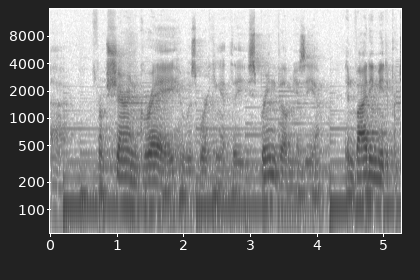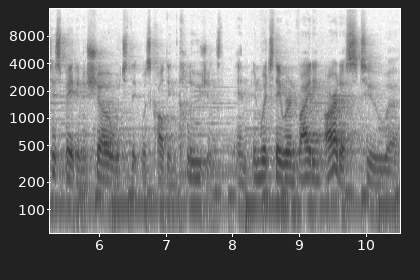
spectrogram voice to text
uh, from Sharon Gray, who was working at the Springville Museum, inviting me to participate in a show which was called Inclusions, and in which they were inviting artists to uh,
